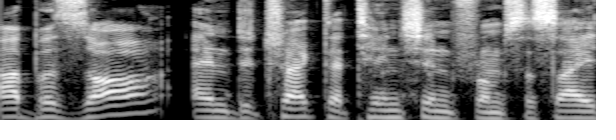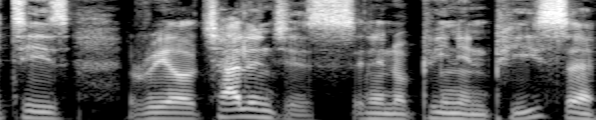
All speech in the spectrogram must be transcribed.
are bizarre and detract attention from society's real challenges. In an opinion piece uh,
